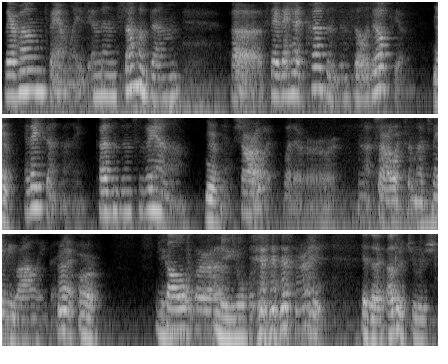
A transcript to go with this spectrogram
their home families. And then some of them uh, say they had cousins in Philadelphia. Yeah. And they sent money. Cousins in Savannah. Yeah. You know, Charlotte, whatever. Or not Charlotte so much, maybe Raleigh, but Right. Or New Goldsboro. York, New York. right. Yeah, the other Jewish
